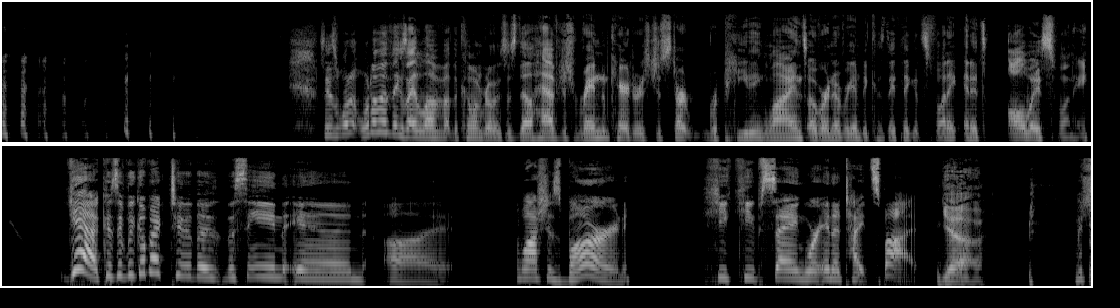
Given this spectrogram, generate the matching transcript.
It's one, one of the things I love about the Coen brothers is they'll have just random characters just start repeating lines over and over again because they think it's funny, and it's always funny. Yeah, because if we go back to the the scene in uh Wash's barn, he keeps saying we're in a tight spot, Yeah, which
